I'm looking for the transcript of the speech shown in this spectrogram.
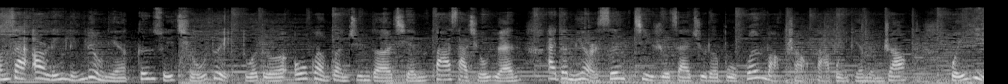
曾在2006年跟随球队夺得欧冠冠军的前巴萨球员埃德米尔森，近日在俱乐部官网上发布一篇文章，回忆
